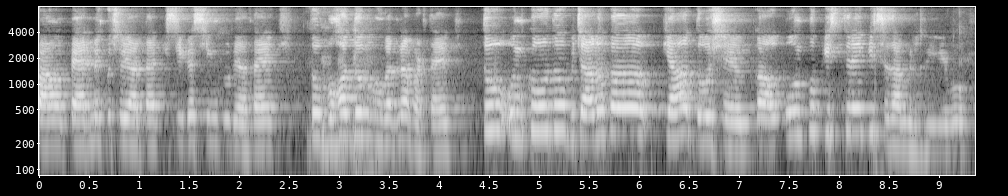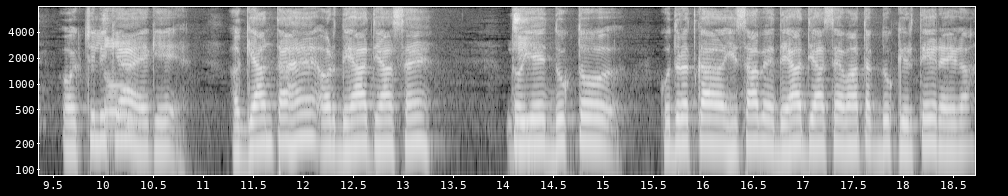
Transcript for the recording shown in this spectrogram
पैर में कुछ हो जाता है किसी का सिंह टूट जाता है तो बहुत दुख भुगतना पड़ता है। तो उनको तो बेचारों का क्या दोष है उनका? उनको किस तरह की सजा मिल रही है वो? एक्चुअली तो, क्या है कि अज्ञानता है और देहाध्यास है। तो ये दुख तो कुदरत का हिसाब है देहाध्यास है वहाँ तक दुख गिरते ही रहेगा।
